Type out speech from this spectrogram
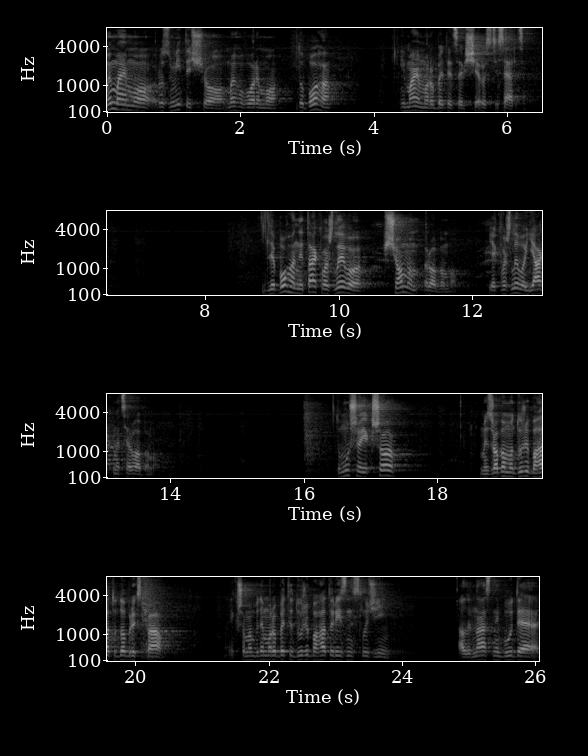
Ми маємо розуміти, що ми говоримо до Бога і маємо робити це в щирості серця. Для Бога не так важливо, що ми робимо, як важливо, як ми це робимо. Тому що якщо ми зробимо дуже багато добрих справ, якщо ми будемо робити дуже багато різних служінь, але в нас не буде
